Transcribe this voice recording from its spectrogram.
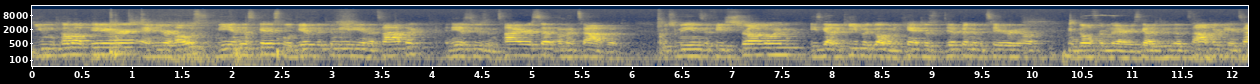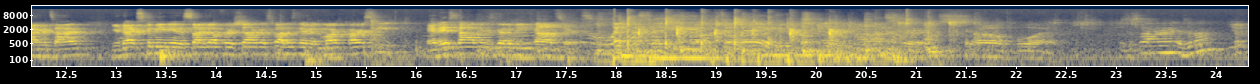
you can come up here and your host, me in this case, will give the comedian a topic, and he has to do his entire set on that topic. Which means if he's struggling, he's got to keep it going. He can't just dip into material and go from there. He's got to do the topic the entire time. Your next comedian has signed up for a shotgun spot. His name is Mark Carsky, and his topic is going to be concerts. Concerts. Oh boy. Is this on? Is it on? Yep.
